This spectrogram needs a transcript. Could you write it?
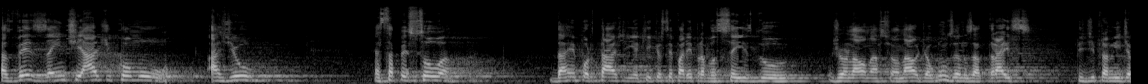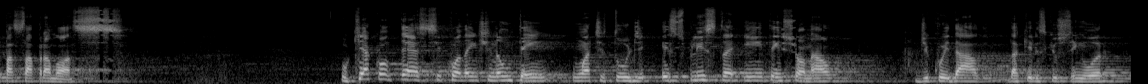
Às vezes a gente age como agiu essa pessoa da reportagem aqui que eu separei para vocês do Jornal Nacional de alguns anos atrás, pedi para a mídia passar para nós. O que acontece quando a gente não tem uma atitude explícita e intencional de cuidado daqueles que o Senhor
